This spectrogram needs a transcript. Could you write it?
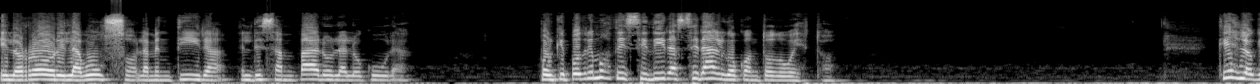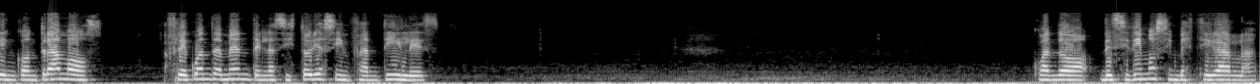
el horror, el abuso, la mentira, el desamparo, la locura. Porque podremos decidir hacer algo con todo esto. ¿Qué es lo que encontramos frecuentemente en las historias infantiles? Cuando decidimos investigarla,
